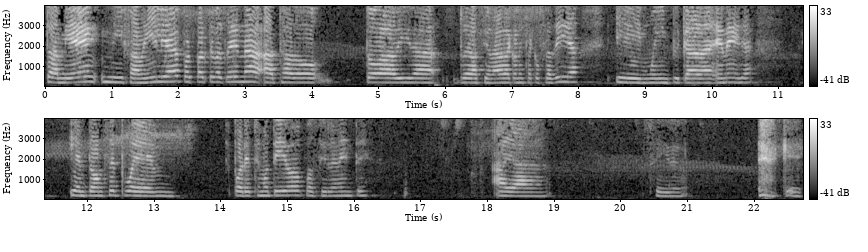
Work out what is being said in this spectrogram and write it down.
también mi familia por parte paterna ha estado toda la vida relacionada con esa cofradía y muy implicada en ella. Y entonces, pues, por este motivo, posiblemente haya sido que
